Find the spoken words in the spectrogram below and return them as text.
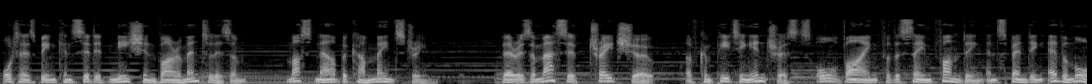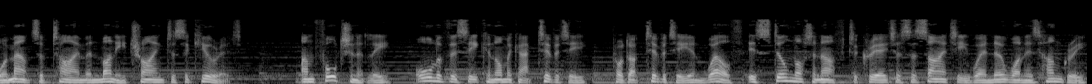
what has been considered niche environmentalism must now become mainstream. There is a massive trade show of competing interests all vying for the same funding and spending ever more amounts of time and money trying to secure it. Unfortunately, all of this economic activity, productivity and wealth is still not enough to create a society where no one is hungry,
